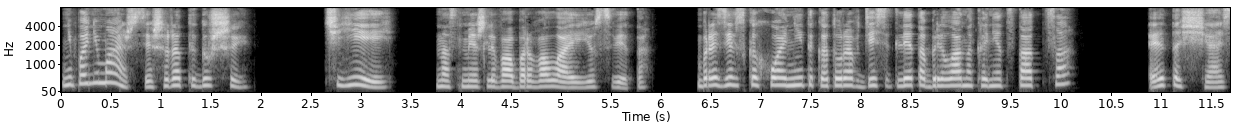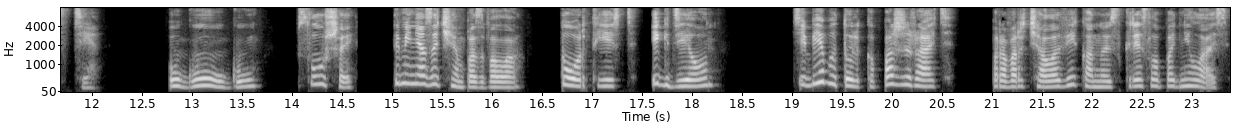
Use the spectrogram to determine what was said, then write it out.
«Не понимаешь все широты души». «Чьей?» — насмешливо оборвала ее Света. «Бразильской Хуаниты, которая в десять лет обрела наконец-то отца?» «Это счастье». «Угу, угу. Слушай, ты меня зачем позвала? Торт есть. И где он? Тебе бы только пожрать, проворчала Вика, но из кресла поднялась.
